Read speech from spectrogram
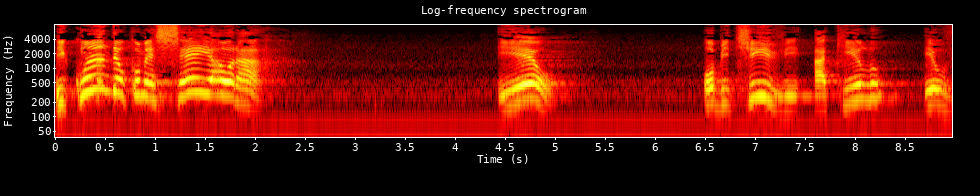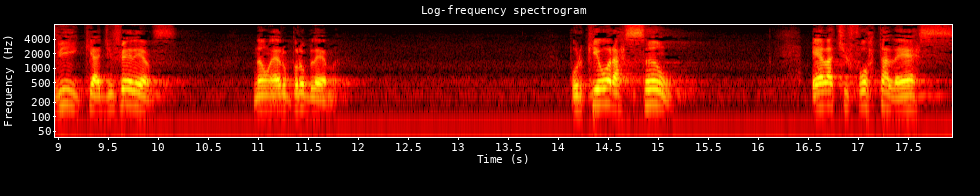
E quando eu comecei a orar, e eu obtive aquilo eu vi que a diferença não era o problema. Porque oração, ela te fortalece.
